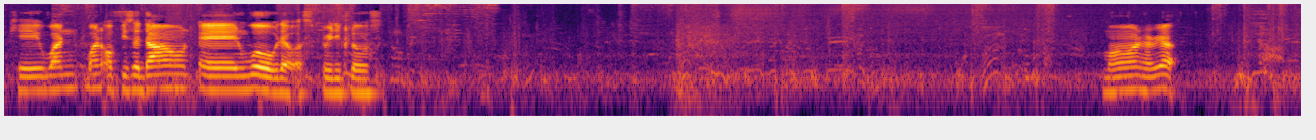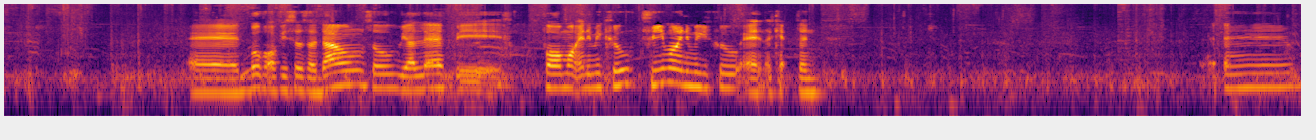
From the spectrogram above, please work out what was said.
Okay, one one officer down, and whoa, that was pretty close. Come on, hurry up. And both officers are down, so we are left with four more enemy crew, three more enemy crew, and a captain. And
